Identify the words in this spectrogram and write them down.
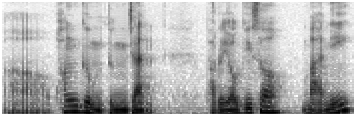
어, 황금 등잔, 바로 여기서 많이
